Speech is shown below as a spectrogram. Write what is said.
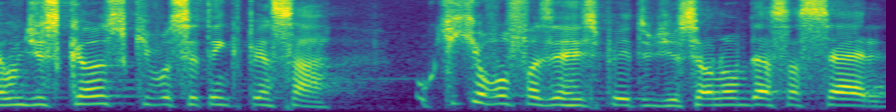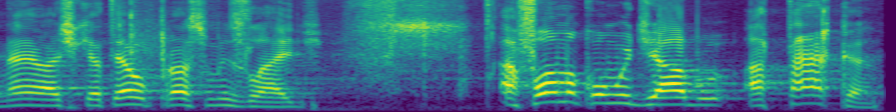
é um descanso que você tem que pensar: o que, que eu vou fazer a respeito disso? É o nome dessa série, né? Eu acho que até o próximo slide. A forma como o diabo ataca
